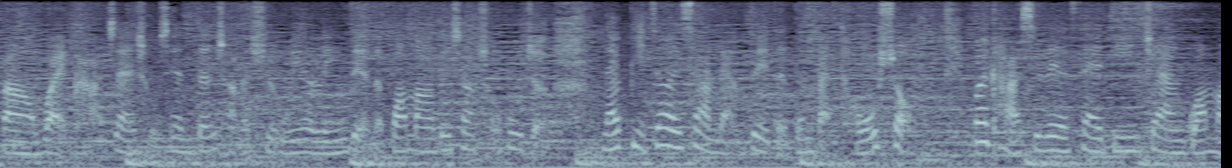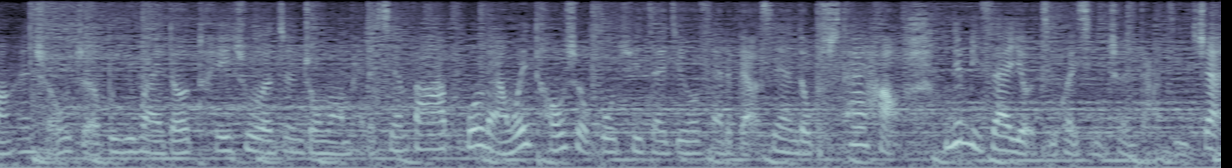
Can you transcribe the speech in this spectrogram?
棒外卡战。首先登场的是午夜零点的光芒队。上守护者来比较一下两队的登板投手。外卡系列赛第一战，光芒和守护者不意外都推出了正中王牌的先发，不过两位投手过去在季后赛的表现都不是太好。明天比赛有机会形成打击战。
